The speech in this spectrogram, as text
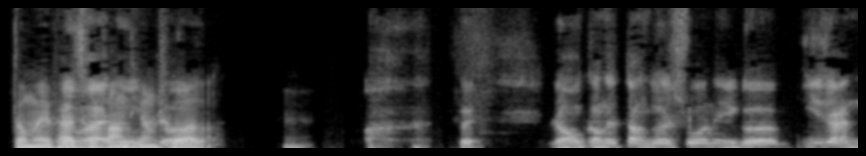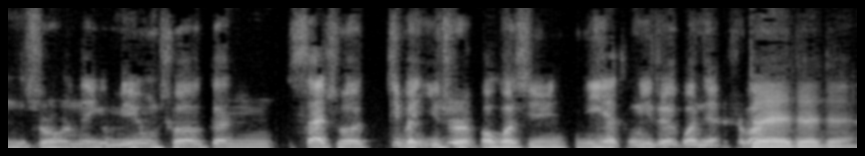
都没法侧方停车了。嗯啊，对。然后刚才蛋哥说那个一战的时候，那个民用车跟赛车基本一致，包括新宇你也同意这个观点是吧？对对对，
